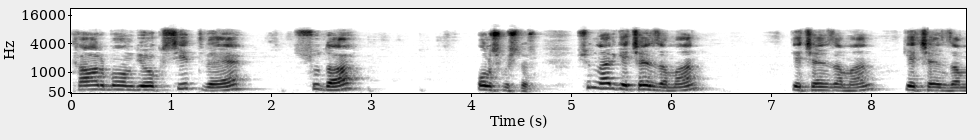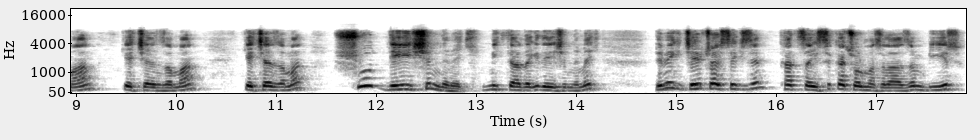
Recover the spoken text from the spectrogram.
Karbondioksit ve suda oluşmuştur. Şunlar geçen zaman, geçen zaman, geçen zaman, geçen zaman, geçen zaman. Şu değişim demek. Miktardaki değişim demek. Demek ki C3H8'in katsayısı kaç olması lazım? 1.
